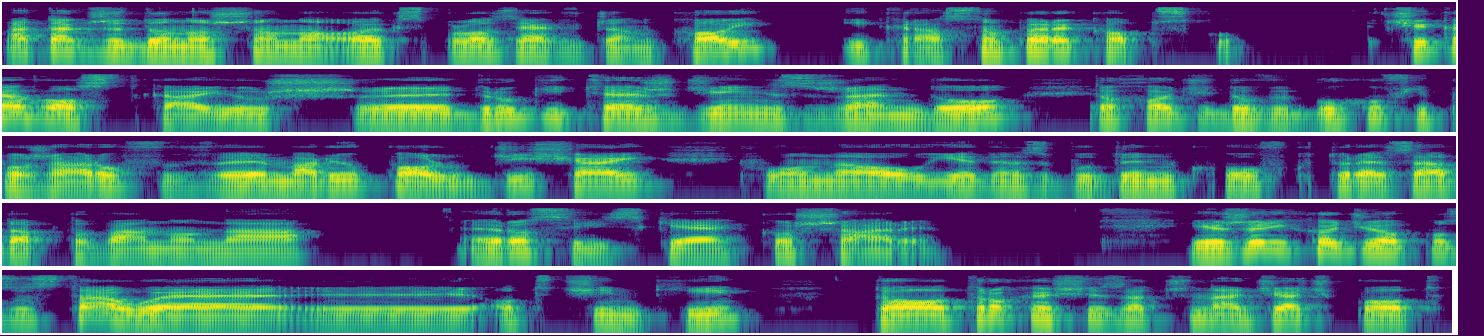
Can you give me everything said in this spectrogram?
a także donoszono o eksplozjach w Dżankoj i Krasnoperekopsku. Ciekawostka, już y, drugi też dzień z rzędu dochodzi do wybuchów i pożarów w Mariupolu. Dzisiaj płonął jeden z budynków, które zaadaptowano na rosyjskie koszary. Jeżeli chodzi o pozostałe y, odcinki, to trochę się zaczyna dziać pod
